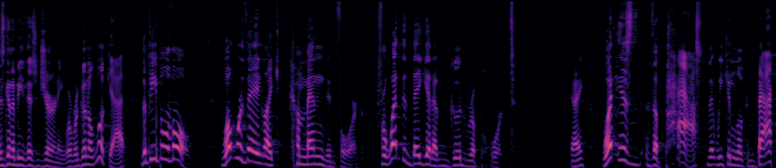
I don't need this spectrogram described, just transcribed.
is going to be this journey where we're going to look at the people of old. What were they like commended for? For what did they get a good report? Okay, what is the past that we can look back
